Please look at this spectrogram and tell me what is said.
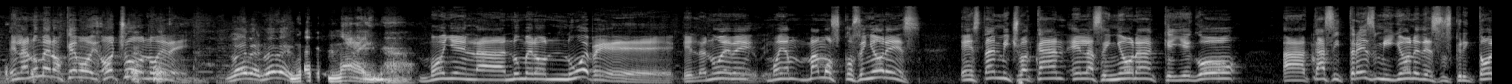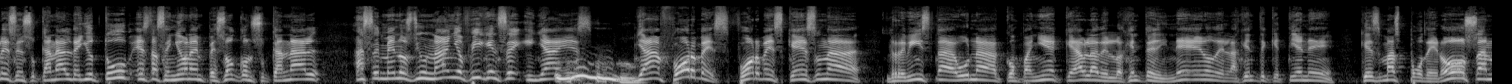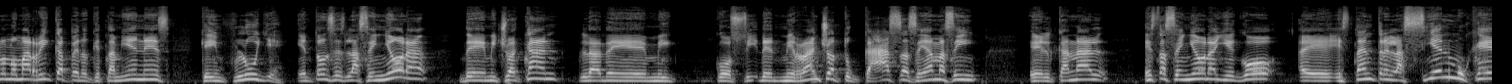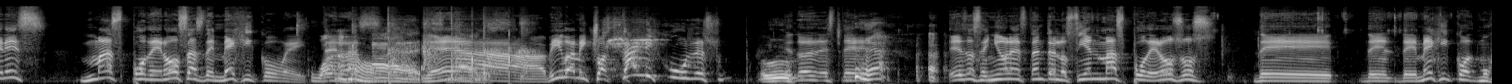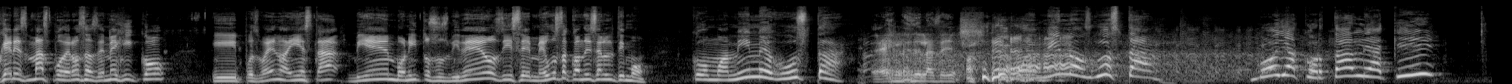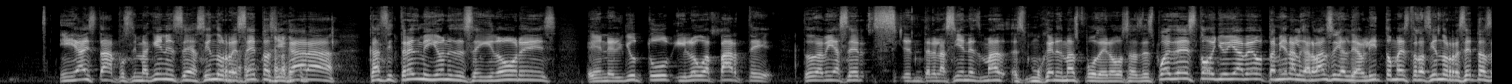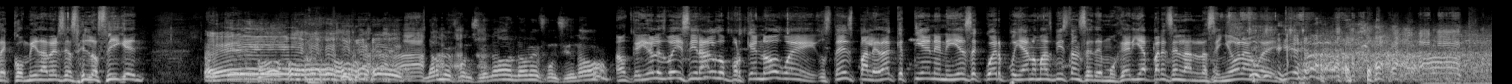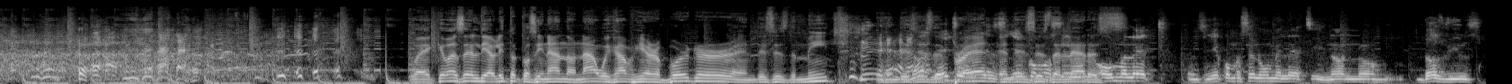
En la número, ¿qué voy? ¿8 o 9? Nueve, nueve. Nine. Voy en la número nueve. En la nueve. vamos con señores. Está en Michoacán. Es la señora que llegó a casi 3 millones de suscriptores en su canal de YouTube. Esta señora empezó con su canal hace menos de un año, fíjense, y ya es Uh. ya Forbes. Forbes, que es una revista, una compañía que habla de la gente de dinero, de la gente que tiene, que es más poderosa, no nomás rica, pero que también es que influye. Entonces, la señora de Michoacán, la de mi, de mi rancho a tu casa, se llama así, el canal. Esta señora llegó, eh, está entre las 100 mujeres más poderosas de México, güey. Wow. Yeah. ¡Viva Michoacán, hijo de su... Entonces, este, esa señora está entre los 100 más poderosos de, de, de México, mujeres más poderosas de México. Y pues bueno, ahí está, bien bonitos sus videos. Dice, me gusta cuando dice el último. Como a mí me gusta. Como a mí nos gusta. Voy a cortarle aquí. Y ahí está, pues imagínense haciendo recetas, llegar a casi 3 millones de seguidores en el YouTube y luego aparte todavía ser entre las 100 más, mujeres más poderosas. Después de esto yo ya veo también al garbanzo y al diablito maestro haciendo recetas de comida a ver si así lo siguen. no me funcionó, no me funcionó. Aunque yo les voy a decir algo, ¿por qué no, güey? Ustedes para la edad que tienen y ese cuerpo ya nomás vístanse de mujer, ya parecen la, la señora, güey. Güey, ¿qué va a hacer el diablito cocinando? Now we have here a burger, and this is the meat, and this No, is the hecho, bread, and this is the lettuce. Omelette. Enseñé cómo hacer un omelette y no, no, dos views.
